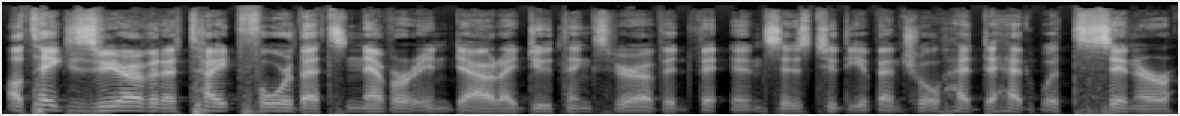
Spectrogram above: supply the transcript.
I'll take Zverev in a tight four. That's never in doubt. I do think Zverev advances to the eventual head-to-head with Sinner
